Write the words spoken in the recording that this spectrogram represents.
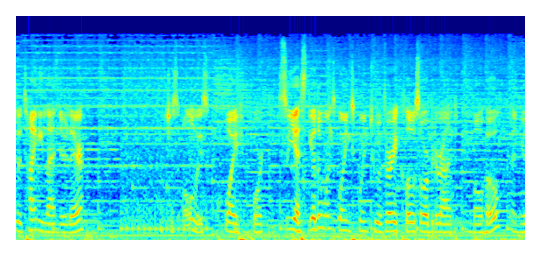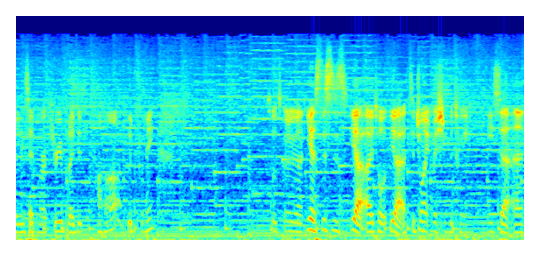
the tiny lander there, which is always quite important. So yes, the other one's going to go into a very close orbit around Moho. I nearly said Mercury, but I didn't. Haha, good for me. So it's going to be on. Yes, this is. Yeah, I told. Yeah, it's a joint mission between ESA and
